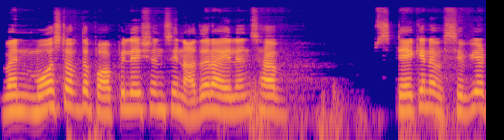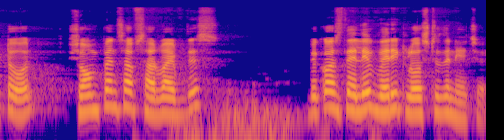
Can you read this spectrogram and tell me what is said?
when most of the populations in other islands have taken a severe toll, Shompens have survived this because they live very close to the nature.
